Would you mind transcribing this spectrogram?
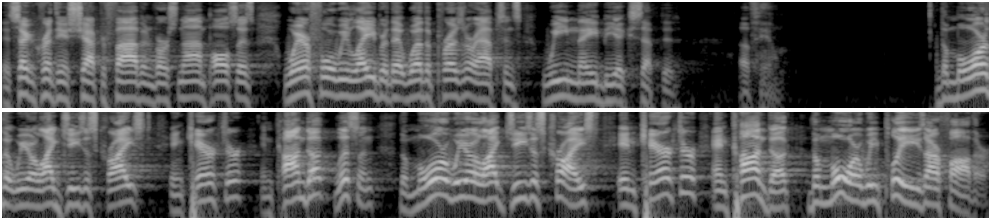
In 2 Corinthians chapter 5 and verse 9, Paul says, Wherefore we labor that whether present or absent, we may be accepted of him. The more that we are like Jesus Christ in character and conduct, listen, the more we are like Jesus Christ in character and conduct, the more we please our Father.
